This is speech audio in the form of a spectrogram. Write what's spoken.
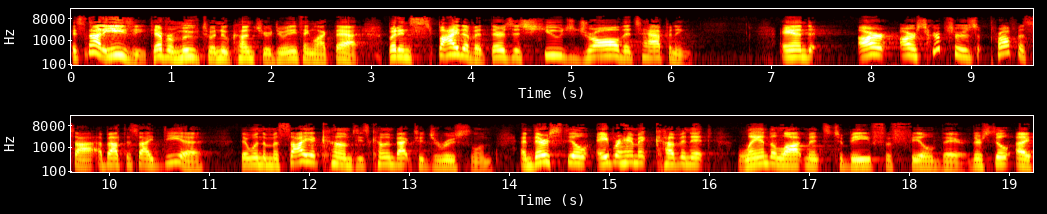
it's not easy to ever move to a new country or do anything like that. But in spite of it, there's this huge draw that's happening. And our, our scriptures prophesy about this idea that when the Messiah comes, he's coming back to Jerusalem. And there's still Abrahamic covenant land allotments to be fulfilled there. There's still a,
